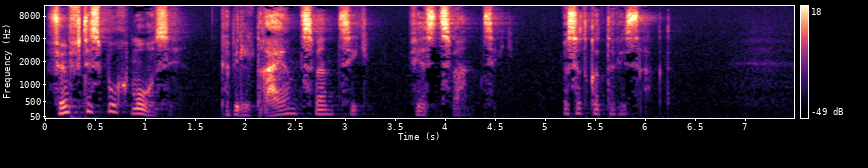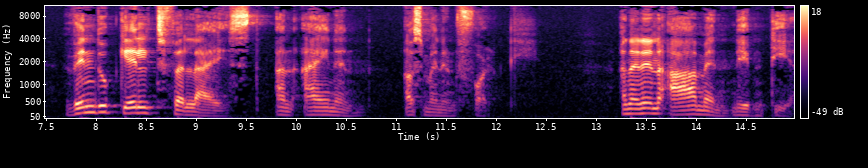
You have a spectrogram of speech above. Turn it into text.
Fünftes Buch Mose, Kapitel 23, Vers 20. Was hat Gott da gesagt? Wenn du Geld verleihst an einen aus meinem Volk, an einen Armen neben dir,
